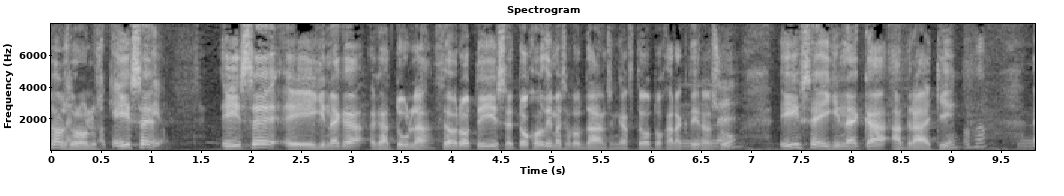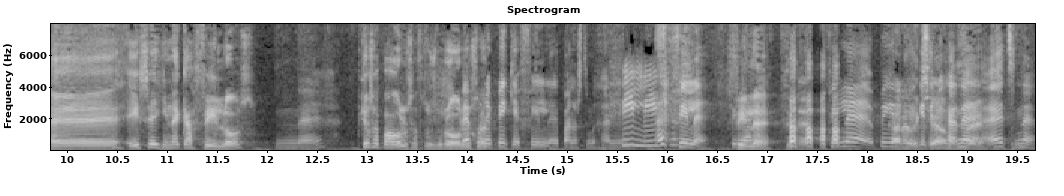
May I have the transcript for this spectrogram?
άλλους Ναι, ρόλους. οκ, είσαι, δύο. είσαι η γυναίκα γατούλα. Θεωρώ ότι είσαι. Το έχω δει μέσα από το dancing αυτό το χαρακτήρα Ναι. σου. Είσαι η γυναίκα αντράκι. Ε, είσαι η γυναίκα φίλος. Ναι. Ποιος από όλους αυτούς τους Με ρόλου. έχουν πει και φίλε πάνω στη μηχανή. Φίλοι. Φίλε. Φίλε. Φίλε, πήγαινε Κάνε και τη δεξιά, μηχανή. αδερφέ. Έτσι, ναι.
